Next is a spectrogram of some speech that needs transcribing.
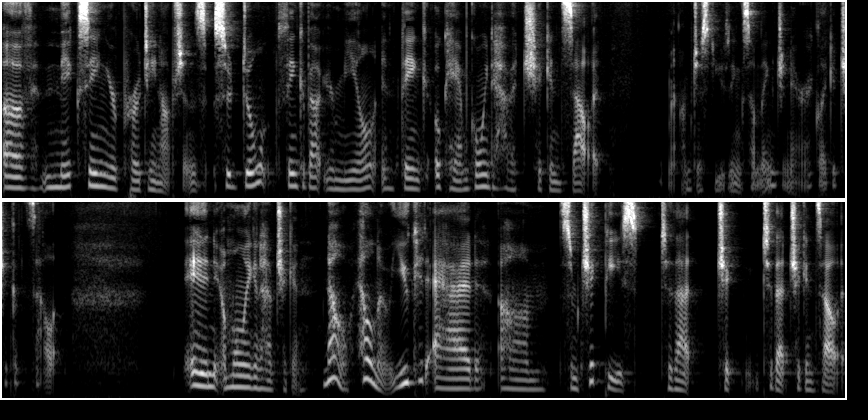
of mixing your protein options. So don't think about your meal and think, okay, I'm going to have a chicken salad. I'm just using something generic like a chicken salad. And I'm only going to have chicken. No, hell no. You could add um, some chickpeas to that chick to that chicken salad.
